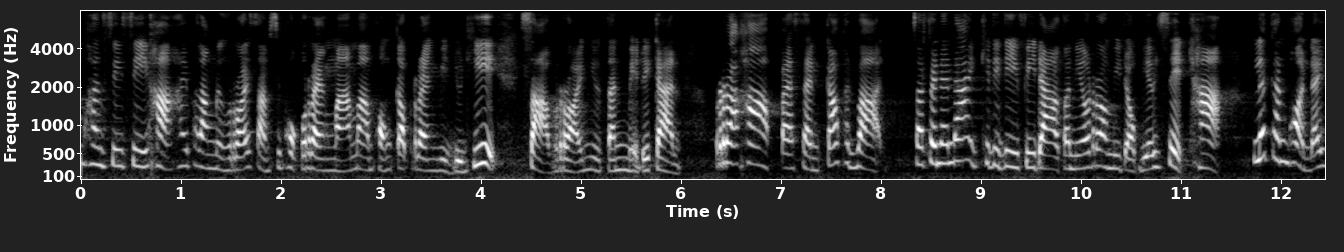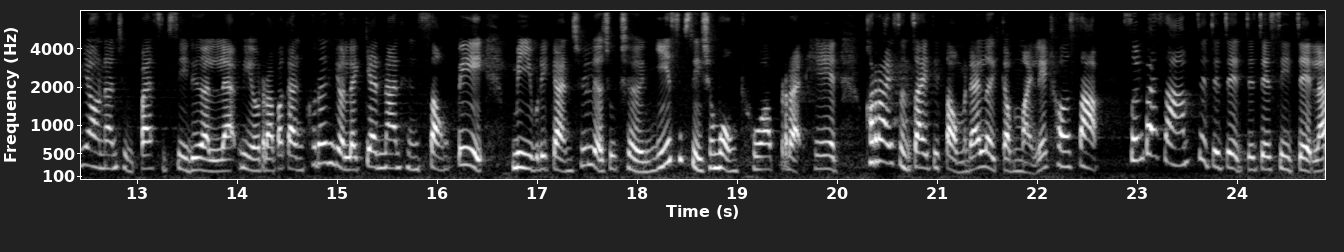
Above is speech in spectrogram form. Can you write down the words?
3,000ซีซีค่ะ ให้พลัง 136 แรงม้ามาพร้อมกับแรงบิดอยู่ที่ 300 นิวตันเมตรด้วยกัน ราคา 89,000 บาท จัดไฟแนนซ์ได้ครดิตดีฟรีดาว ตอนนี้เรามีดอกเบี้ยพิเศษค่ะและการผ่อนได้ยาวนานถึง 84 เดือน และมีรับประกันเครื่องยนต์และเกียร์นานถึง 2 ปี มีบริการช่วยเหลือฉุกเฉิน 24 ชั่วโมงทั่วประเทศ ใครสนใจติดต่อมาได้เลยกับหมายเลขโทรศัพท์ 083 777 7747 และ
